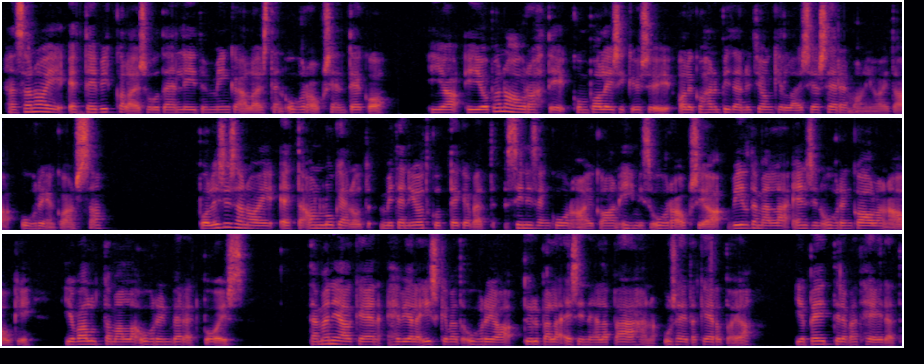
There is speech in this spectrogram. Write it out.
Hän sanoi, ettei vikkalaisuuteen liity minkäänlaisten uhrauksien teko, ja jopa naurahti, kun poliisi kysyi, oliko hän pitänyt jonkinlaisia seremonioita uhrien kanssa. Poliisi sanoi, että on lukenut, miten jotkut tekevät sinisen kuun aikaan ihmisuhrauksia viiltämällä ensin uhrin kaulan auki ja valuttamalla uhrin veret pois. Tämän jälkeen he vielä iskevät uhria tylpällä esineellä päähän useita kertoja ja peittelevät heidät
